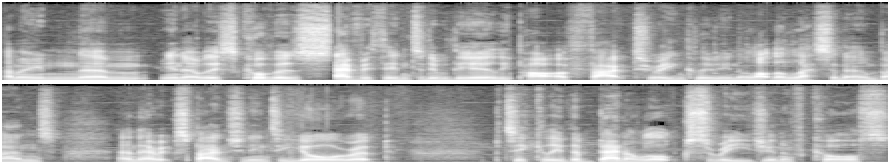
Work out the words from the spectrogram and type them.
I mean, um, you know, this covers everything to do with the early part of Factory, including a lot of the lesser known bands and their expansion into Europe, particularly the Benelux region, of course.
